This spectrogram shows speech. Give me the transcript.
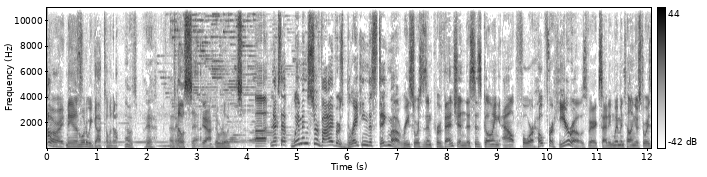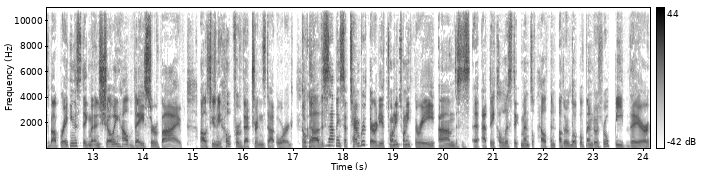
All right, man. What do we got coming up? That was, yeah. That was sad. Yeah. It really was sad. Uh, next up, women survivors breaking the stigma, resources and prevention. This is going out for Hope for Heroes. Very exciting. Women telling their stories about breaking the stigma and showing how they survived. Oh, excuse me, hopeforveterans.org. Okay. Uh, this is happening September 30th, 2023. Um, this is uh, at the Holistic Mental Health and other local vendors will be there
